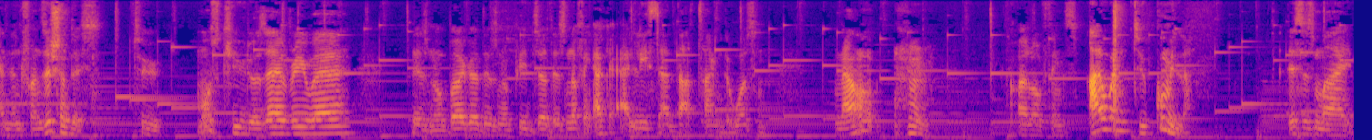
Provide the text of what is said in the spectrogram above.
And then transition this to mosquitoes everywhere. There's no burger, there's no pizza, there's nothing. Okay, at least at that time there wasn't. Now, quite a lot of things. I went to Kumila. This is my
